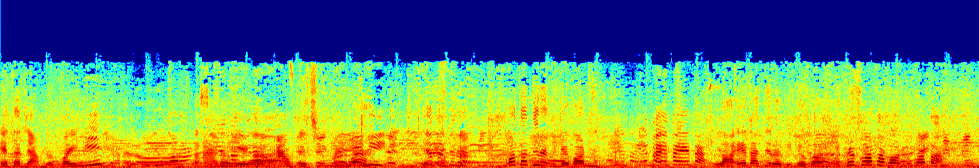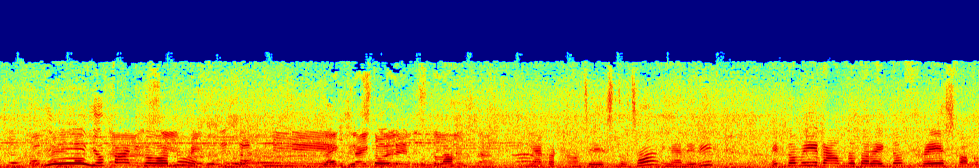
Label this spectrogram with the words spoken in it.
यता चाहिँ हाम्रो बहिनी हामी एकदम आउँदैछौँ होइन कतातिर भिडियो गर्नु ल यतातिर भिडियो गर्नु फेरि कता गर्नु कता ए यो पानीको गर्नु ल यहाँको ठाउँ चाहिँ यस्तो छ यहाँनिर एकदमै राम्रो तर एकदम फ्रेस भएको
